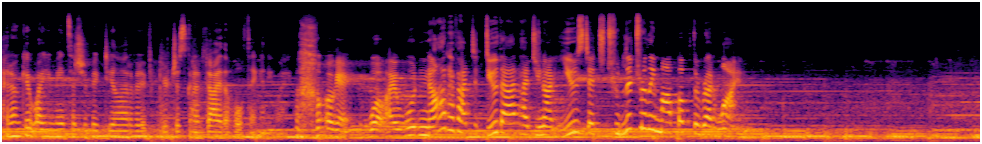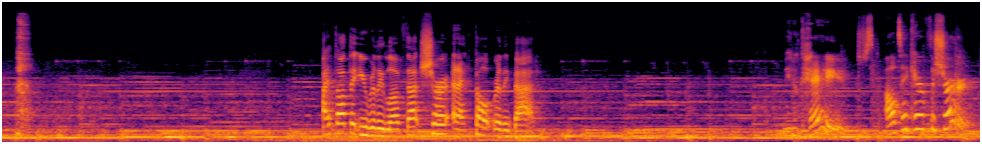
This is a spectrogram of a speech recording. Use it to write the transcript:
I don't get why you made such a big deal out of it if you're just gonna dye the whole thing anyway. okay, well, I would not have had to do that had you not used it to literally mop up the red wine. thought that you really loved that shirt, and I felt really bad. I mean, okay, Just, I'll take care of the shirt.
